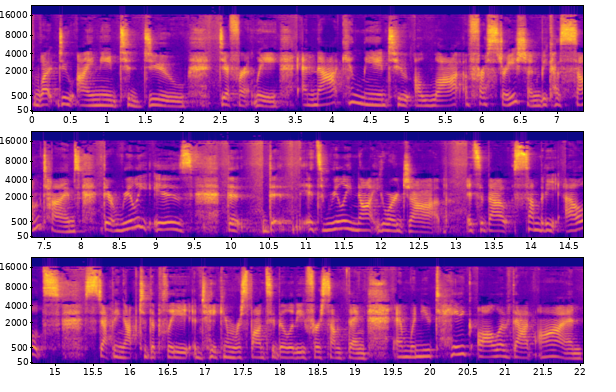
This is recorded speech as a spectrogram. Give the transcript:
What do I need to do differently? And that can lead to a lot of frustration because sometimes there really is that it's really not your job. It's about somebody else stepping up to the plea and taking responsibility for something. And when you take all of that on,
